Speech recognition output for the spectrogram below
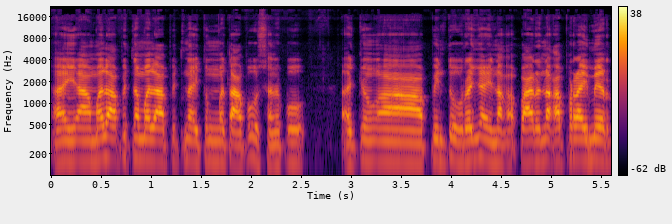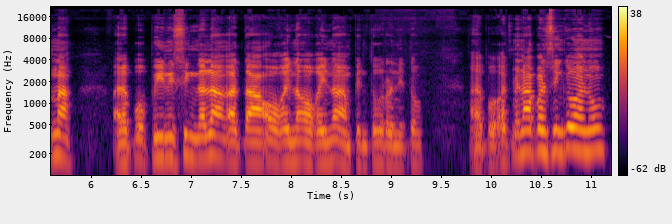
ay ah, malapit na malapit na itong matapos. Ano po? At yung ah, pintura niya ay naka, para naka-primer na. Ano po, finishing na lang at ah, okay na okay na ang pintura nito. Ano po? At may napansin ko ano,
